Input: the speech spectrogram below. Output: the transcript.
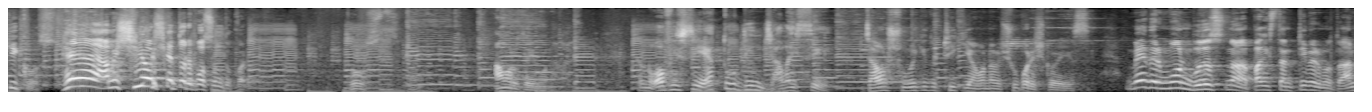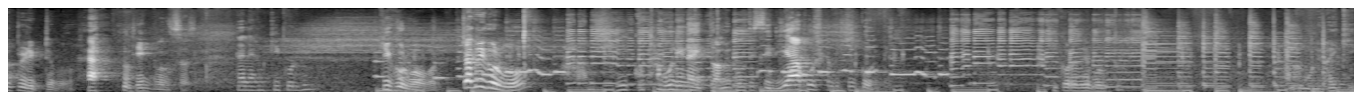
কি কস? হ্যাঁ আমি শিওর সে তোরে পছন্দ করে। দোস্ত আমারও তাই মনে হয়। কারণ অফিসে এত দিন জ্বালাইছে যাওয়ার সময় কিন্তু ঠিকই আমার নামে সুপারিশ করে গেছে। মেয়েদের মন বুঝোস না পাকিস্তান টিমের মতো আনপ্রেডিক্টেবল ঠিক বলছিস তাহলে এখন কি করবি? কি করব আবার? চাকরি করব? আমি কথা বলি নাই তো আমি বলতেছি রিয়া আপুর সাথে কি করবি? কি করে যায় বলতো? আমার মনে হয় কি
